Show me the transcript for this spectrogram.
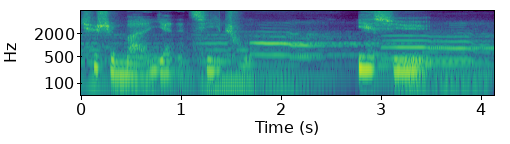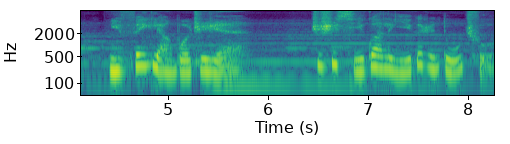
却是满眼的凄楚。也许，你非凉薄之人，只是习惯了一个人独处。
